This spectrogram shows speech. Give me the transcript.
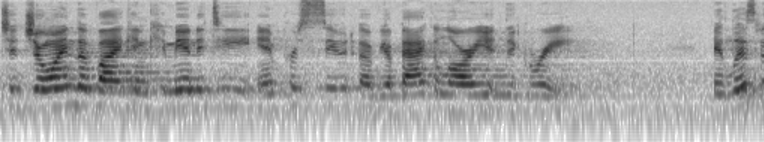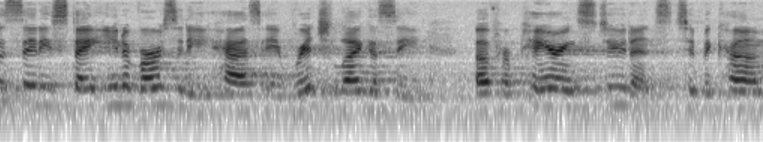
to join the Viking community in pursuit of your baccalaureate degree. Elizabeth City State University has a rich legacy of preparing students to become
